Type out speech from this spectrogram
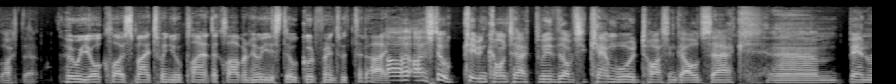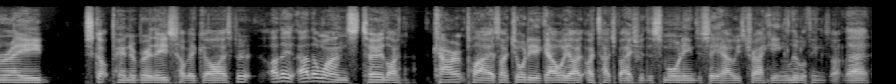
like that. Who were your close mates when you were playing at the club, and who are you still good friends with today? I, I still keep in contact with obviously Cam Wood, Tyson Goldsack, um, Ben Reid, Scott Pendlebury, these type of guys. But other other ones too, like current players like Jordie De Goey, I, I touched base with this morning to see how he's tracking, little things like that.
